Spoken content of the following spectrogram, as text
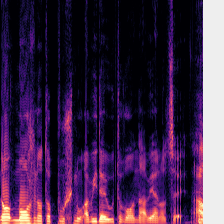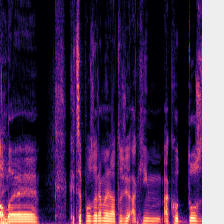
no možno to pušnú a vydajú to von na Vianoce, ale keď sa pozrieme na to, že akým, ako dosť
